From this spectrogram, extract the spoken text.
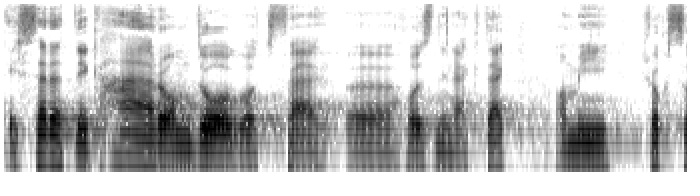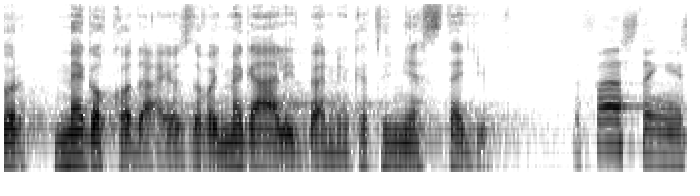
És szeretnék három dolgot felhozni nektek, ami sokszor megakadályozza, vagy megállít bennünket, hogy mi ezt tegyük. The first thing is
